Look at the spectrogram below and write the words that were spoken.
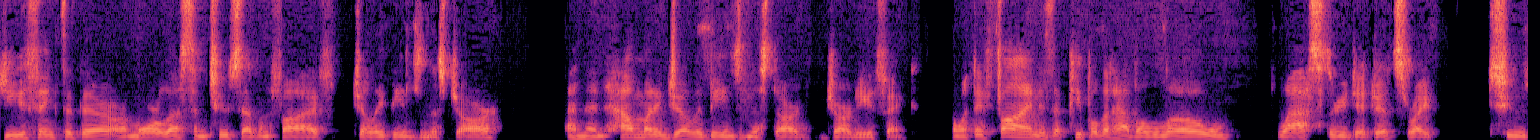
do you think that there are more or less than 275 jelly beans in this jar? And then how many jelly beans in this jar, jar do you think? And what they find is that people that have a low last three digits, right, two,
